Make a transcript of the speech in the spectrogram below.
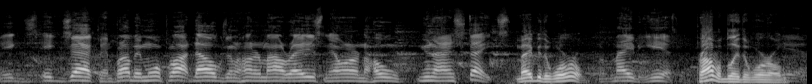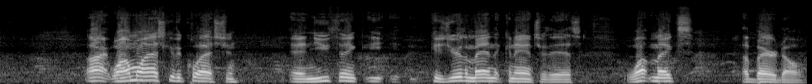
Ex- exactly, and probably more Plott dogs in a hundred mile radius than there are in the whole United States. Maybe the world. Maybe yes. Probably the world. All right. Well, I'm going to ask you the question, and you think because you're the man that can answer this. What makes a bear dog?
